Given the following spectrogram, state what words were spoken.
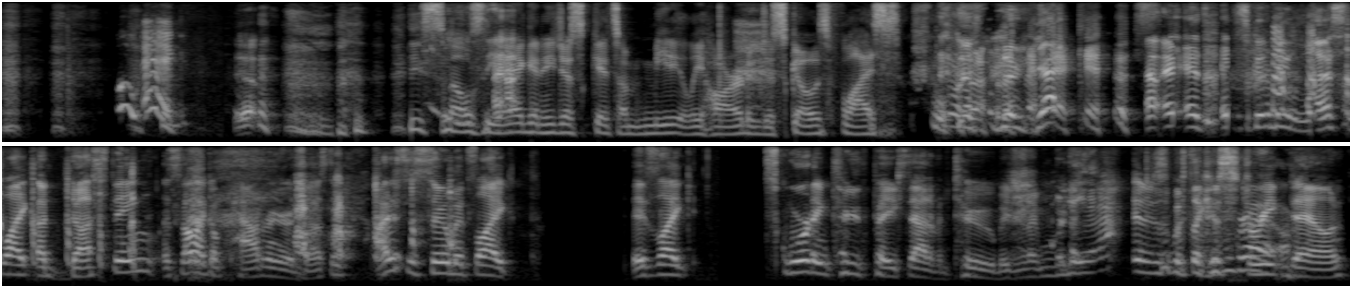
Oh, egg! Yep. he smells the egg and he just gets immediately hard and just goes flies. yeah, the egg is. It- It's it's gonna be less like a dusting. It's not like a powdering or a dusting. I just assume it's like it's like squirting toothpaste out of a tube. It's just like it just was like a streak Bro. down,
